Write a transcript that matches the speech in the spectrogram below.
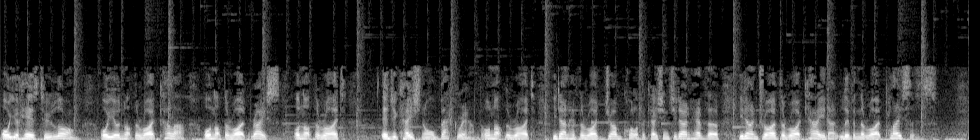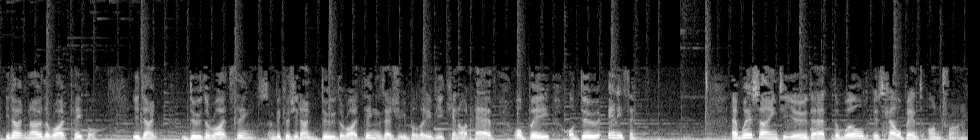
or your hair's too long or you're not the right colour or not the right race or not the right educational background or not the right you don't have the right job qualifications you don't have the you don't drive the right car you don't live in the right places. You don't know the right people. You don't do the right things. And because you don't do the right things as you believe you cannot have or be or do anything. And we're saying to you that the world is hell bent on trying.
